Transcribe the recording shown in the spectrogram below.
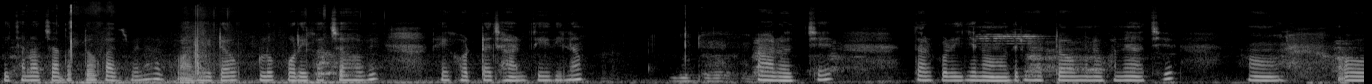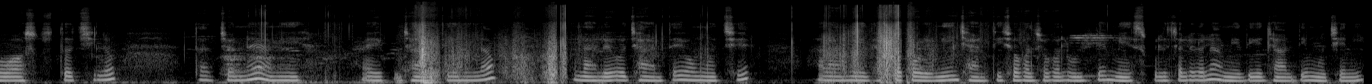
বিছানার চাদরটাও কাচবে না আর এটাও গুলো পরে কাচা হবে। এই ঘরটা ঝাড় দিয়ে দিলাম। আর হচ্ছে তারপরে এই যে ননদের ঘরটাও মানে ওখানে আছে। ও অসুস্থ ছিল, তার জন্যে আমি এই ঝাড় দিয়ে নিলাম। নাহলে ও ঝাড় দেয়, ও মোছে। আর আমি এই ধারটা করে নিই, ঝাড় দিই সকাল সকাল উঠলে মেয়ে স্কুলে চলে গেলে আমি এদিকে ঝাড় দিয়ে মুছে নিই।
